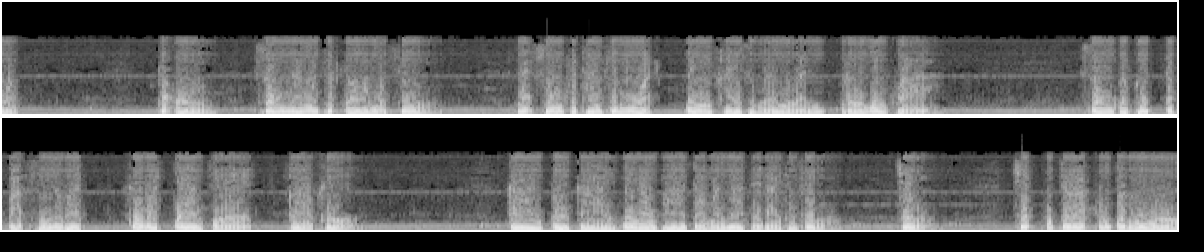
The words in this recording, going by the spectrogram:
วก พระองค์ทรงนำมาทดลองหมดสิ้นและทรงกระทำเข้มวด ไม่มีใครเสมอเหมือนหรือยิ่งกว่า ทรงประพฤติตปะศีลวัดคือวัดย่างกิเลสกล่าวคือ การเปลือยกายไม่นำพาต่อมารยาทใดๆทั้งสิ้น เช่น เช็ดอุจจาระของตนไม่มือ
